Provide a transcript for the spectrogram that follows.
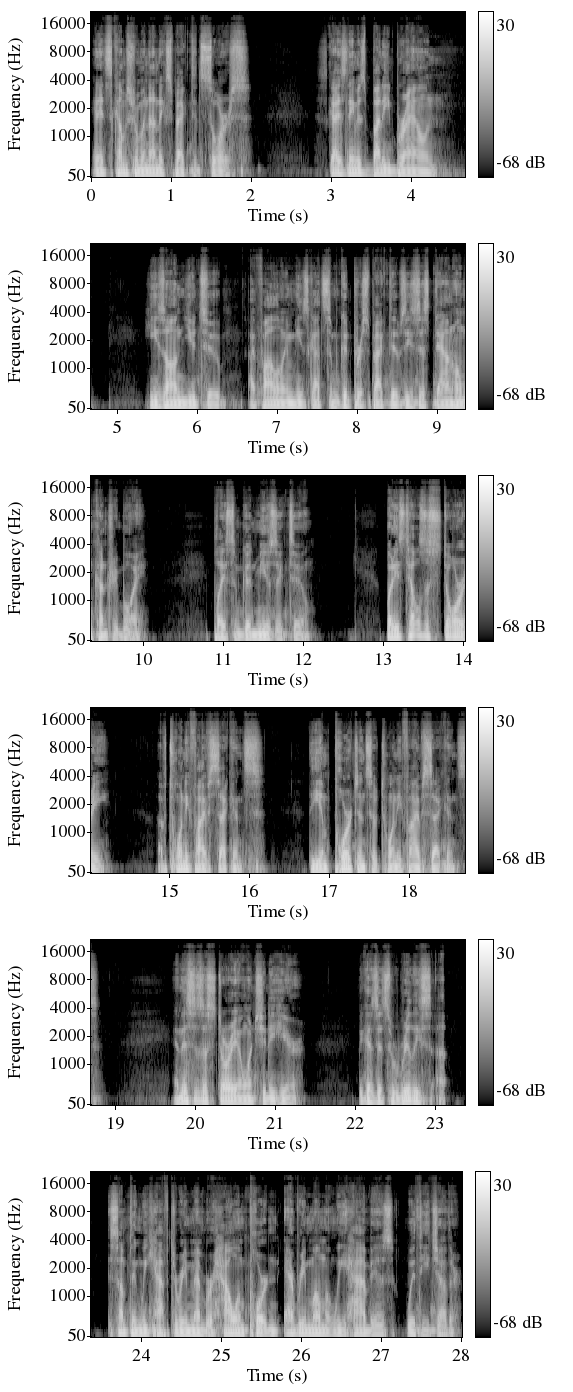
And it comes from an unexpected source. This guy's name is Buddy Brown. He's on YouTube. I follow him. He's got some good perspectives. He's just down home country boy plays some good music too. But he tells a story of 25 seconds, the importance of 25 seconds. And this is a story I want you to hear because it's really uh, something we have to remember how important every moment we have is with each other.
